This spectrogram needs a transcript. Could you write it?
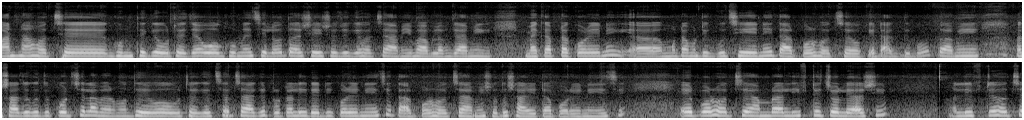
মান্না হচ্ছে ঘুম থেকে উঠে যায় ও ঘুমেছিল তো সেই সুযোগে হচ্ছে আমি ভাবলাম যে আমি মেকআপটা করে নিই মোটামুটি গুছিয়ে নিই তারপর হচ্ছে ওকে ডাক দিব। তো আমি সাজুগুজু করছিলাম এর মধ্যে ও উঠে গেছে হচ্ছে আগে টোটালি রেডি করে নিয়েছি তারপর হচ্ছে আমি শুধু শাড়িটা পরে নিয়েছি। এরপর হচ্ছে আমরা লিফটে চলে আসি। লিফটে হচ্ছে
